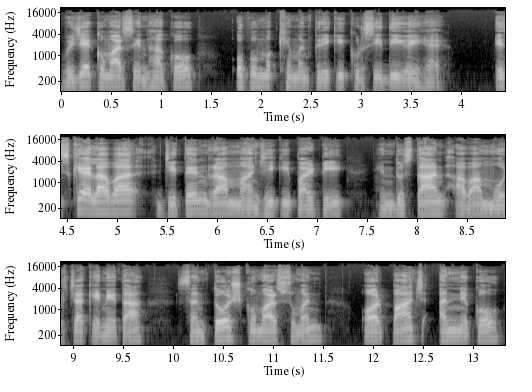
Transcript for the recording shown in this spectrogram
विजय कुमार सिन्हा को उप मुख्यमंत्री की कुर्सी दी गई है। इसके अलावा जितेन राम मांझी की पार्टी, हिंदुस्तान आवाम मोर्चा के नेता संतोष कुमार सुमन और पाँच अन्य को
